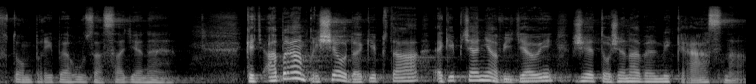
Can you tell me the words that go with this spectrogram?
v tom príbehu zasadené. Keď Abraham prišiel do Egypta, egyptiania videli, že je to žena veľmi krásna.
